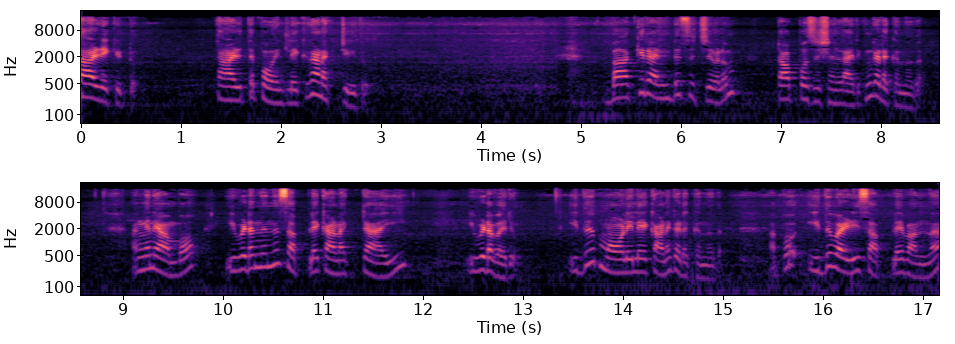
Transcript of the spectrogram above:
താഴേക്കിട്ടു താഴത്തെ പോയിന്റിലേക്ക് കണക്ട് ചെയ്തു. ബാക്കി രണ്ട് സ്വിച്ചുകളും ടോപ്പ് പൊസിഷനിലായിരിക്കും കിടക്കുന്നത്. അങ്ങനെ ആകുമ്പോൾ ഇവിടെ നിന്ന് സപ്ലൈ കണക്റ്റായി ഇവിടെ വരും. ഇത് മോളിലേക്കാണ് കിടക്കുന്നത്. അപ്പോൾ ഇതുവഴി സപ്ലൈ വന്ന്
